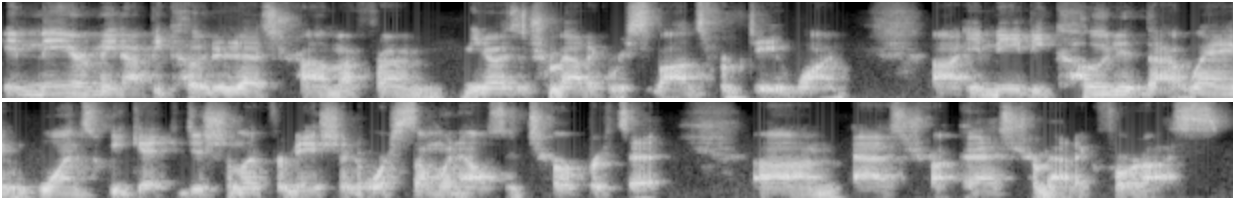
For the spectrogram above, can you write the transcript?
it may or may not be coded as trauma from you know as a traumatic response from day one. Uh, it may be coded that way once we get additional information or someone else interprets it um, as tra- as traumatic for us.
